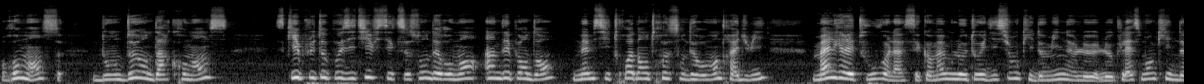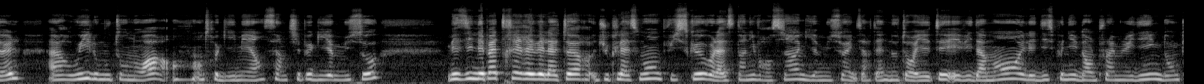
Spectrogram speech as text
romance, dont 2 en dark romance. Ce qui est plutôt positif, c'est que ce sont des romans indépendants, même si 3 d'entre eux sont des romans traduits. Malgré tout, voilà, c'est quand même l'auto-édition qui domine le, classement Kindle. Alors oui, le mouton noir, entre guillemets, hein, c'est un petit peu Guillaume Musso, mais il n'est pas très révélateur du classement puisque voilà, c'est un livre ancien, Guillaume Musso a une certaine notoriété évidemment, il est disponible dans le Prime Reading, donc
